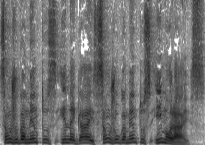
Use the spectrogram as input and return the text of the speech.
são julgamentos ilegais, são julgamentos imorais.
